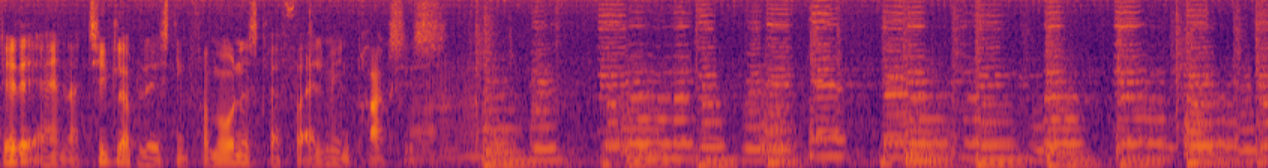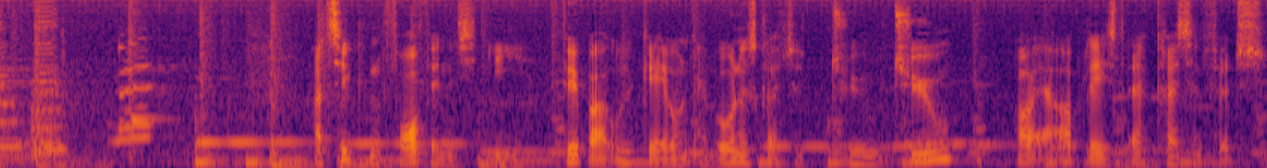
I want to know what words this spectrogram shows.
Dette er en artikeloplæsning fra månedsskrift for almen praksis. Artiklen forfindes i februarudgaven af månedskriftet 2020 og er oplæst af Christian Føds.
